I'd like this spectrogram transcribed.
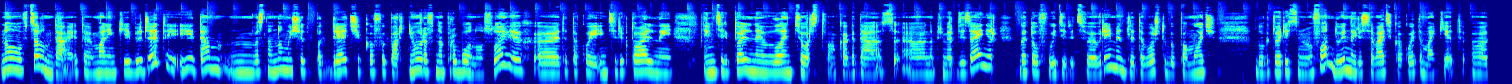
Но в целом, да, это маленькие бюджеты, и там в основном ищут подрядчиков и партнеров на пробону условиях. Э, это такой интеллектуальный, интеллектуальное волонтерство, когда, э, например, дизайнер готов выделить свое время для того, чтобы помочь благотворительному фонду и нарисовать какой-то макет э,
